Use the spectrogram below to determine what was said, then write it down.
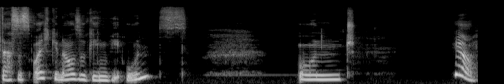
dass es euch genauso ging wie uns. Und ja.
